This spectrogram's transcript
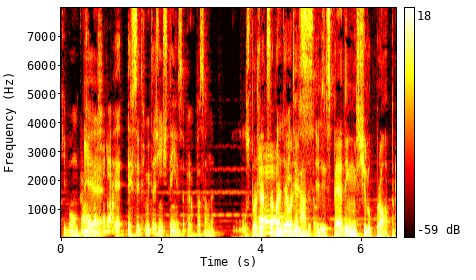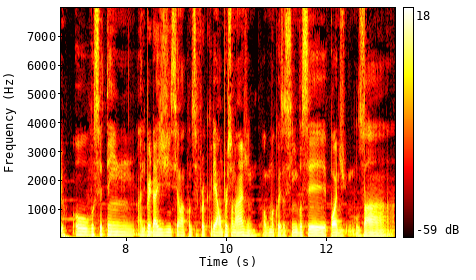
Que bom, porque é, chegar. é, é sinto que muita gente tem essa preocupação, né? Os projetos É. da Bardel, eles, errado, eles pedem um estilo próprio? Ou você tem a liberdade de, sei lá, quando você for criar um personagem, alguma coisa assim, você pode usar...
